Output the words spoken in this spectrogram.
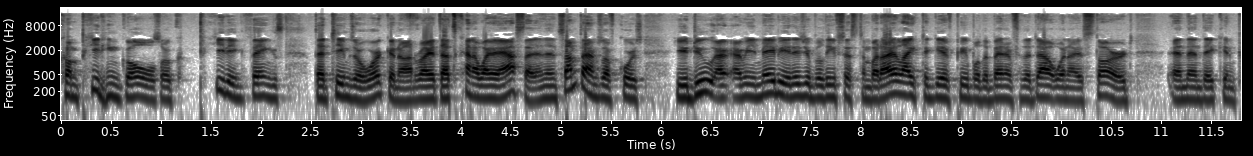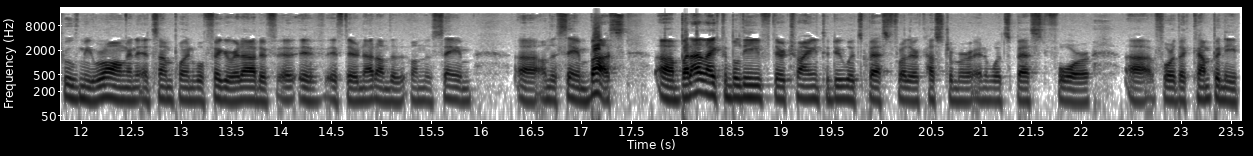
competing goals or competing things that teams are working on, right? That's kind of why I ask that. And then sometimes, of course, you do. I, I mean, maybe it is your belief system, but I like to give people the benefit of the doubt when I start, and then they can prove me wrong, and at some point we'll figure it out if if if they're not on the on the same uh, on the same bus. Uh, but I like to believe they're trying to do what's best for their customer and what's best for uh, for the company.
